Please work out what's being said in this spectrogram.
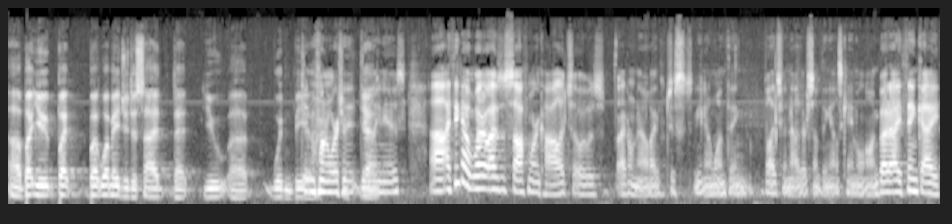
Uh, but you, but but what made you decide that you uh, wouldn't be? Didn't a, want to work in the yeah. Daily News. Uh, I think I, I was a sophomore in college, so it was I don't know. I just you know one thing led to another. Something else came along, but I think I,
